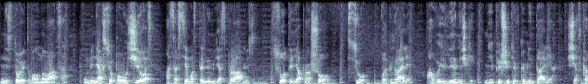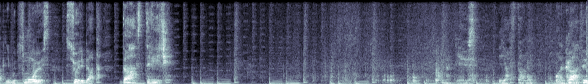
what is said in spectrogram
не стоит волноваться. У меня все получилось, а со всем остальным я справлюсь. Сотый я прошел. Все, погнали. А вы, Леночки, не пишите в комментариях. Сейчас как-нибудь смоюсь. Все, ребята, до встречи. Я стану богатый.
